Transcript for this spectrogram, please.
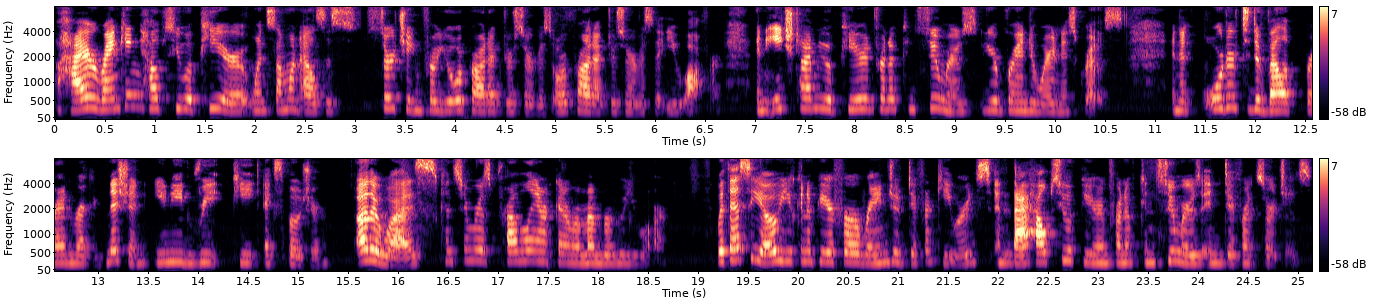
A higher ranking helps you appear when someone else is searching for your product or service or product or service that you offer. And each time you appear in front of consumers, your brand awareness grows. And in order to develop brand recognition, you need repeat exposure. Otherwise, consumers probably aren't going to remember who you are. With SEO, you can appear for a range of different keywords, and that helps you appear in front of consumers in different searches.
